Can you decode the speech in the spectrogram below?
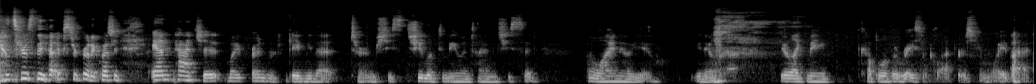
answers the extra credit question. Ann Patchett, my friend, gave me that term. She she looked at me one time and she said, "Oh, I know you. You know, you're like me. couple of eraser clappers from way back.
